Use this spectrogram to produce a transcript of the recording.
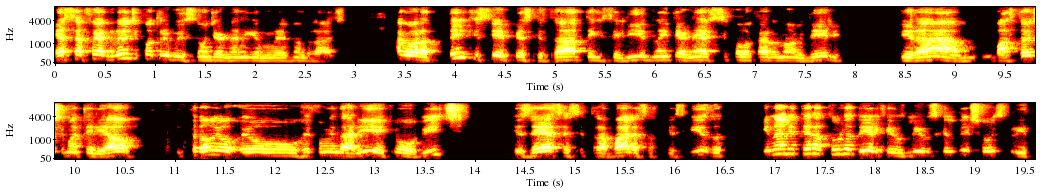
Essa foi a grande contribuição de Hernani Guimarães Andrade. Agora, tem que ser pesquisado, tem que ser lido. Na internet, se colocar o nome dele, virá bastante material. Então, eu, eu recomendaria que o ouvinte fizesse esse trabalho, essas pesquisas, e na literatura dele, que é os livros que ele deixou escritos.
